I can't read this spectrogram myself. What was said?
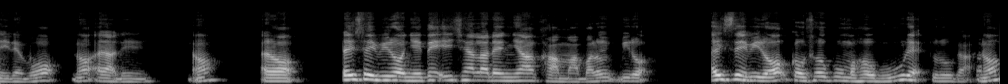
နေတယ်ပေါ့နော်အဲ့ဒါလေးနော်အဲ့တော့တိတ်ဆိတ်ပြီးတော့ညင်သိအေးချမ်းလာတဲ့ညခါမှာဘာလို့ပြီးတော့အိတ်စိတ်ပြီးတော့ကုတ်ဆုပ်ဖို့မဟုတ်ဘူးတဲ့သူတို့ကနော်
